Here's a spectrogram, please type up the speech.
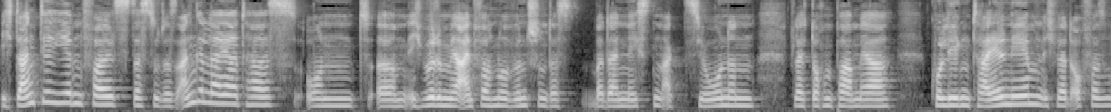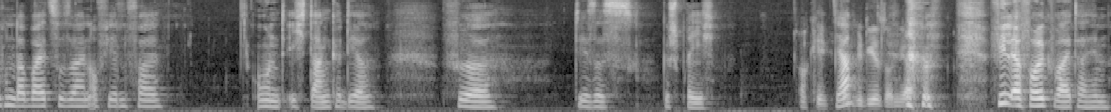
ich danke dir jedenfalls, dass du das angeleiert hast. Und ähm, ich würde mir einfach nur wünschen, dass bei deinen nächsten Aktionen vielleicht doch ein paar mehr Kollegen teilnehmen. Ich werde auch versuchen, dabei zu sein, auf jeden Fall. Und ich danke dir für dieses Gespräch. Okay, Ja? danke dir, Sonja. Viel Erfolg weiterhin.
